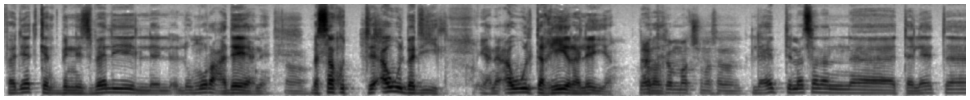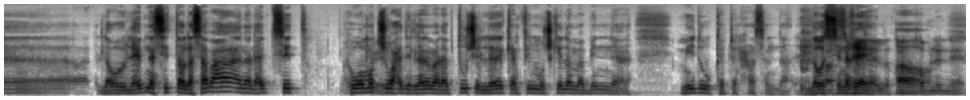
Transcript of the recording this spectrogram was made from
فديت كانت بالنسبة لي ال- ال- الأمور عادية يعني. آه. بس أنا كنت أول بديل يعني أول تغييرة ليا. لعبت كام ماتش مثلا؟ لعبت مثلا ثلاثة لو لعبنا ستة ولا سبعة أنا لعبت ستة. هو okay. ماتش واحد اللي أنا ما لعبتوش اللي كان فيه المشكلة ما بين آه، ميدو وكابتن حسن ده اللي هو آه، السنغال آه. آه قبل النهائي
